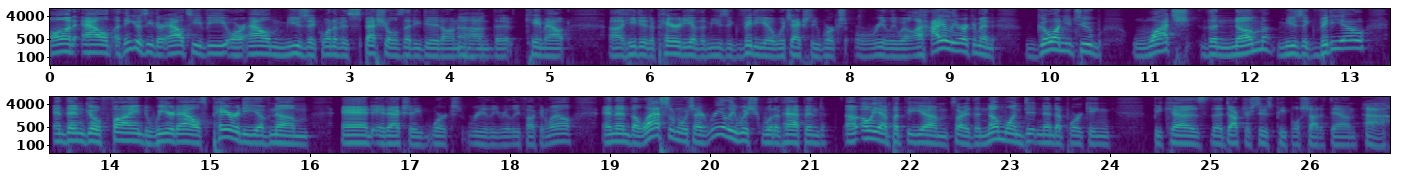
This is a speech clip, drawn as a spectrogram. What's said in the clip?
on Al, I think it was either Al TV or Al Music, one of his specials that he did on, on that came out. Uh, he did a parody of the music video, which actually works really well. I highly recommend go on YouTube, watch the Numb music video, and then go find Weird Al's parody of Numb, and it actually works really, really fucking well. And then the last one, which I really wish would have happened. Uh, oh yeah, but the um, sorry, the Numb one didn't end up working because the Dr. Seuss people shot it down. Ah,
